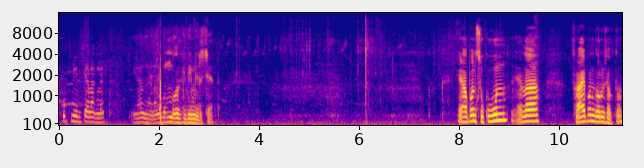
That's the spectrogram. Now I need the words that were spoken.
खूप मिरच्या लागल्यात. या झाडाला पण बघा किती मिरच्या आहेत. हे आपण सुकवून याला फ्राय पण करू शकतो.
